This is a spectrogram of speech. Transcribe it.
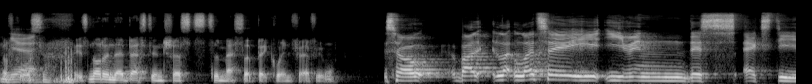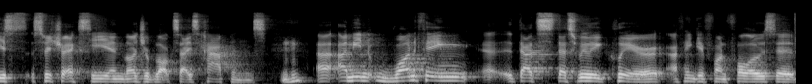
Of Yeah. course, it's not in their best interests to mess up Bitcoin for everyone. So, but let, let's say even this XT, Switcher XT and larger block size happens. Uh, I mean, one thing uh, that's that's really clear, I think if one follows a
